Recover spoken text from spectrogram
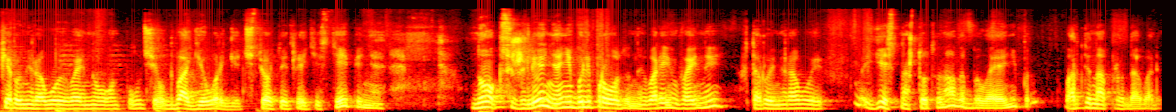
Первую мировую войну он получил два Георгия, четвертой и третьей степени. Но, к сожалению, они были проданы. Во время войны, Второй мировой, есть на что-то надо было, и они ордена продавали.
